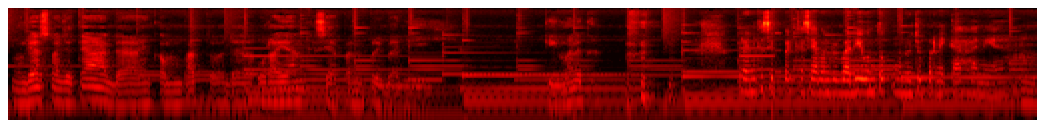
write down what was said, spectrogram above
Kemudian selanjutnya ada yang keempat tuh ada uraian kesiapan pribadi. Kayak gimana tuh? kesi- kesiapan pribadi untuk menuju pernikahan ya Mhm.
